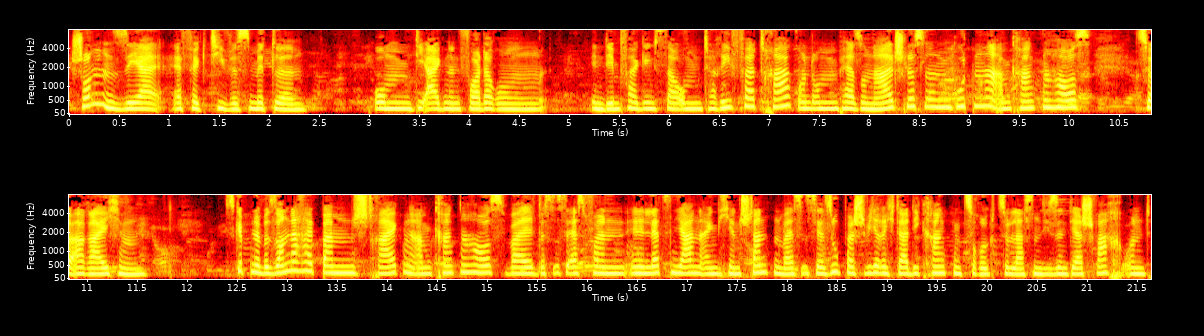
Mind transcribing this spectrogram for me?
schon ein sehr effektives Mittel um die eigenen Forderungen. In dem Fall ging es da um einen Tarifvertrag und um einen Personalschlüssel, einen guten am Krankenhaus zu erreichen. Es gibt eine Besonderheit beim Streiken am Krankenhaus, weil das ist erst von in den letzten Jahren eigentlich entstanden, weil es ist ja super schwierig, da die Kranken zurückzulassen. Die sind ja schwach und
